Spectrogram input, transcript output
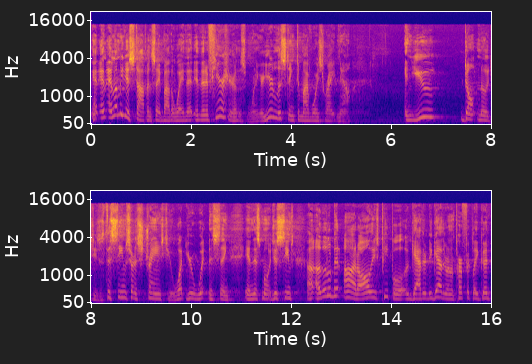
And, and, and, let me just stop and say, by the way, that, that if you're here this morning or you're listening to my voice right now and you don't know Jesus. This seems sort of strange to you. What you're witnessing in this moment just seems a, a, little bit odd. All these people gathered together on a perfectly good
